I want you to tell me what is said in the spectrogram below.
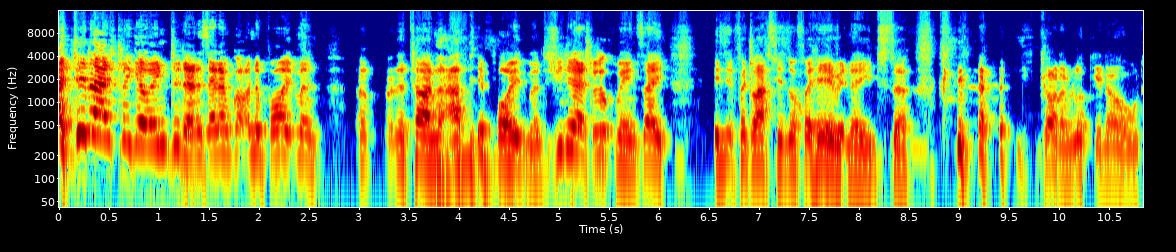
I did actually go into that and said I've got an appointment uh, at the time that I had the appointment. She did actually look at me and say, "Is it for glasses or for hearing aids?" So, God, I'm looking old.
